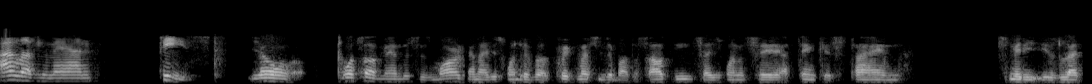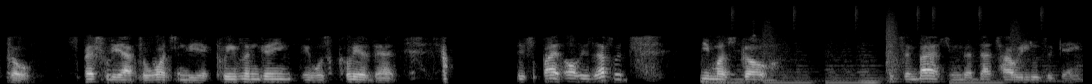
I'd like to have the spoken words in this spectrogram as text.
I love you, man. Peace. Yo, what's up, man? This is Mark, and I just want to give a quick message about the Falcons. I just want to say I think it's time Smitty is let go, especially after watching the Cleveland game. It was clear that despite all his efforts, he must go. It's embarrassing that that's how we lose a game.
